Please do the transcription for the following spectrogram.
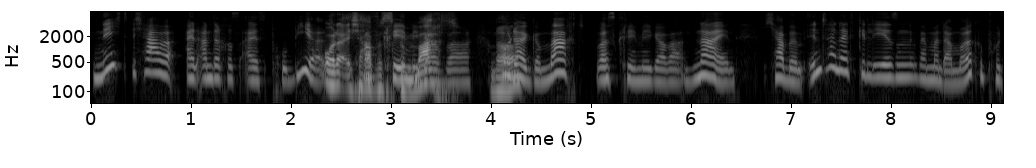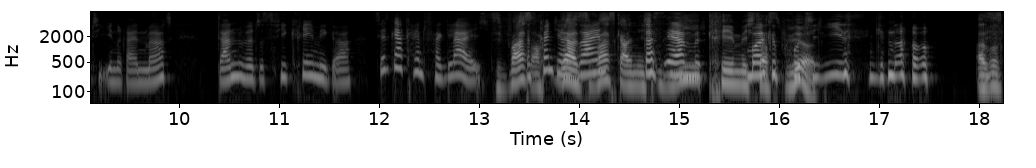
Nicht, ich habe ein anderes Eis probiert. Oder ich habe es gemacht. War. ne? Oder gemacht, was cremiger war. Nein, ich habe im Internet gelesen, wenn man da Molkeprotein reinmacht, dann wird es viel cremiger. Sie hat gar keinen Vergleich. Sie weiß Das auch, könnte ja, ja sein, sie weiß gar nicht, dass er mit cremig. Molkeprotein, genau. Also es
